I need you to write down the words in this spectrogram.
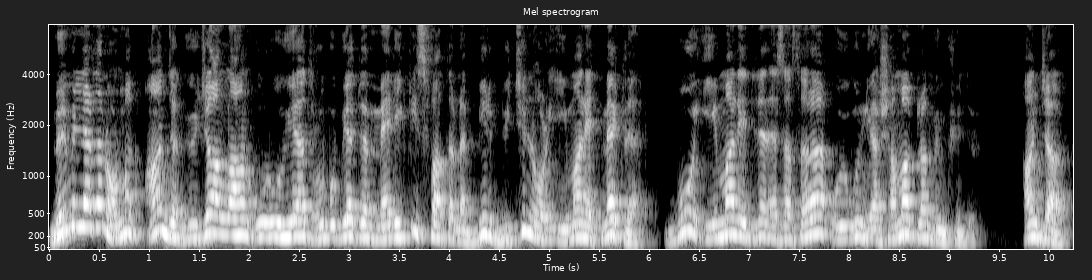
Müminlerden olmak ancak Yüce Allah'ın uluhiyet, rububiyet ve melikli sıfatlarına bir bütün olarak iman etmekle bu iman edilen esaslara uygun yaşamakla mümkündür. Ancak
